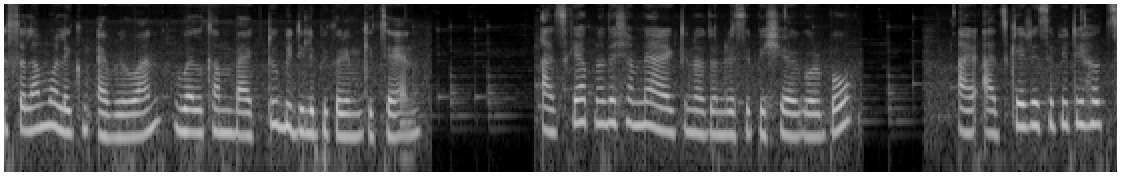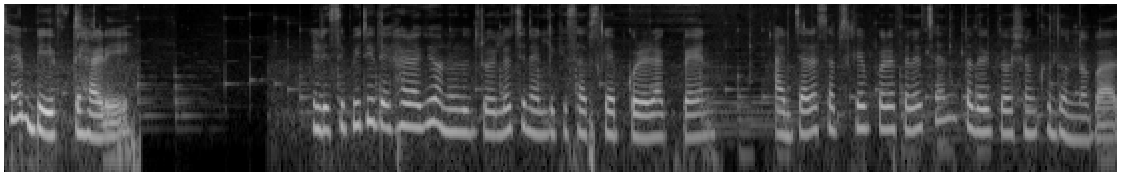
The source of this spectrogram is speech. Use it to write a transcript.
আসসালামু আলাইকুম এভরিওয়ান ওয়েলকাম ব্যাক টু বিডিলিপি করিম কিচেন আজকে আপনাদের সামনে আরেকটি নতুন রেসিপি শেয়ার করব। আর আজকের রেসিপিটি হচ্ছে বিফ তেহারি। রেসিপিটি দেখার আগে অনুরোধ রইল চ্যানেলটিকে সাবস্ক্রাইব করে রাখবেন। আর যারা সাবস্ক্রাইব করে ফেলেছেন, তাদেরকে অসংখ্য ধন্যবাদ।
